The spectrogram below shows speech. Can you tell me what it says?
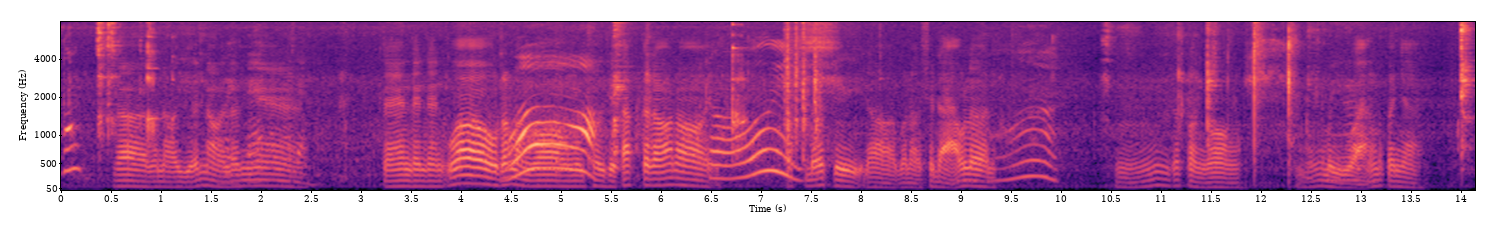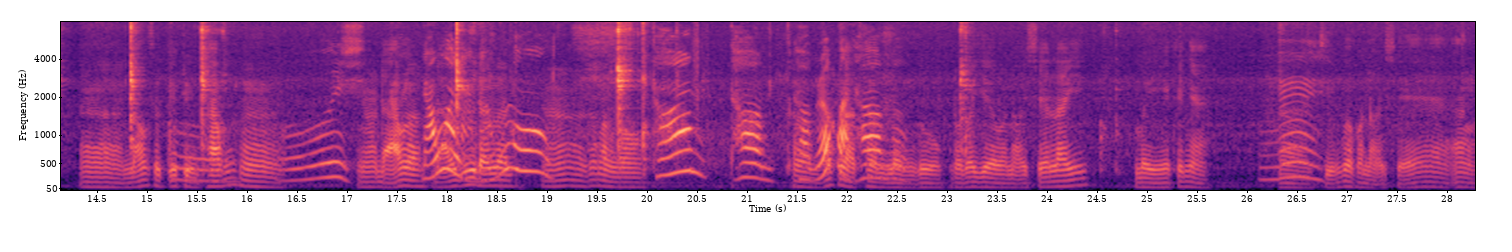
Không. rồi bà nội giữa nồi lên nha đây. đen đen đen wow rất là Wow. ngon thôi sẽ tắt cái đó Trời ơi. bếp đi rồi bà nội sẽ đảo lên À, ừ, rất là ngon món mì quảng đó cả nhà à, nấu theo kiểu truyền thống ha. Ôi. Rồi đảo lên Nóng đảo rồi, dưới đảo lên luôn. à, rất là ngon Thơm. Thơm. Thơm, rất, là thơm luôn. lừng luôn rồi bây giờ bà nội sẽ lấy mì nha cả nhà Ừ. rồi chuyển qua bà nội sẽ ăn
